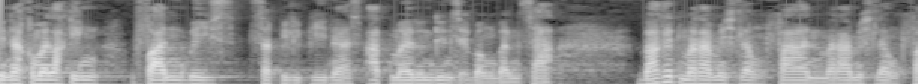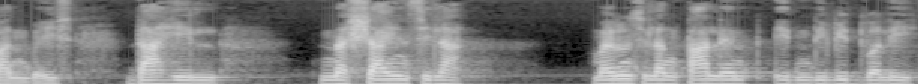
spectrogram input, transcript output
Pinakamalaking fan base sa Pilipinas at mayroon din sa ibang bansa. Bakit marami silang fan? Marami silang fan base dahil na-shine sila. Mayroon silang talent individually,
